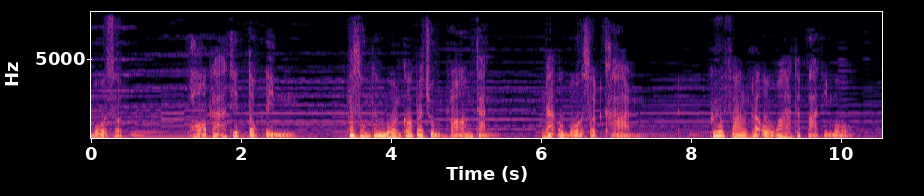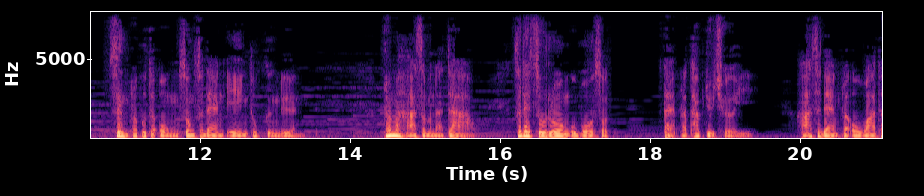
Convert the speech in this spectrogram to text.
อุโบสถ พอพระอาทิตย์ตกดิน พระสงฆ์ทั้งมวลก็ประชุมพร้อมกัน ณอุโบสถคาร เพื่อฟังพระโอวาทปาติโมกซึ่งพระพุทธองค์ทรงแสดงเองทุกกึ่งเดือน พระมหาสมณเจ้า เสด็จสู่โรงอุโบสถ แต่ประทับอยู่เฉย หาแสดงพระโอวาท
